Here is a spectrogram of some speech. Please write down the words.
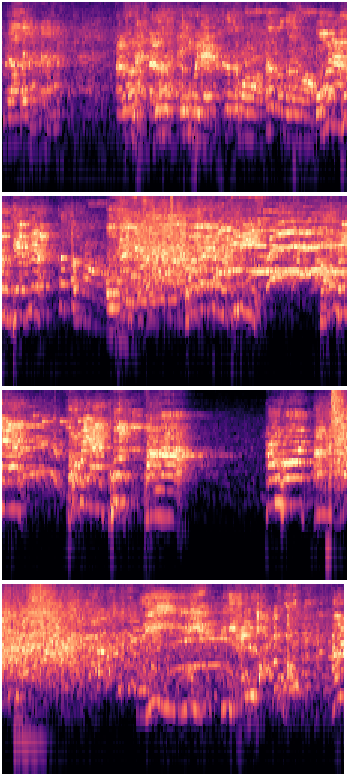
เวลาไปไหนไปไหนอะแล้วคุณอะแล้วคุณแล้วคุณไปไหนกทมเข้ากทมโอ้นะเข้ากรุงเทพเนี่ยกทม โอเคต่อไปจังหวัดที่มีสองพยางค์สองพยางค์คุณ พังงาพังพร อันไหนนี่นี่นี่ใครหลุดเอาไหม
